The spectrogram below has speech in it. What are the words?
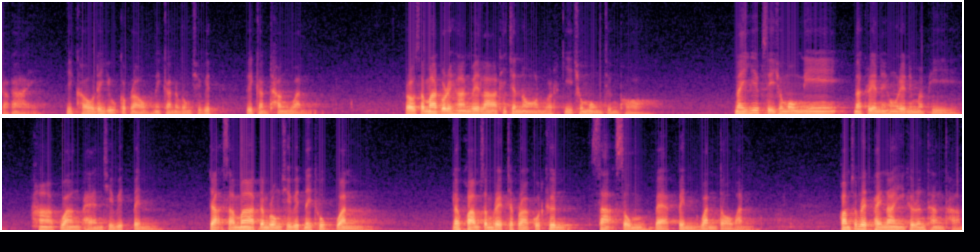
กับกาย ที่เขาได้อยู่กับเราในการดำรงชีวิตด้วยกันทั้งวัน เราสามารถบริหารเวลาที่จะนอนว่ากี่ชั่วโมงจึงพอ ใน 24 ชั่วโมงนี้ นักเรียนในห้องเรียนนิมพีหากวางแผนชีวิตเป็น จะสามารถดำรงชีวิตในทุกวัน และความสำเร็จจะปรากฏขึ้น สะสมแบบเป็นวันต่อวัน ความสำเร็จภายในคือเรื่องทางธรรม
